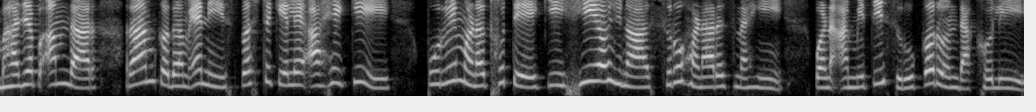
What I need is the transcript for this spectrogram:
भाजप आमदार राम कदम यांनी स्पष्ट केले आहे की पूर्वी म्हणत होते की ही योजना सुरू होणारच नाही पण आम्ही ती सुरू करून दाखवली.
